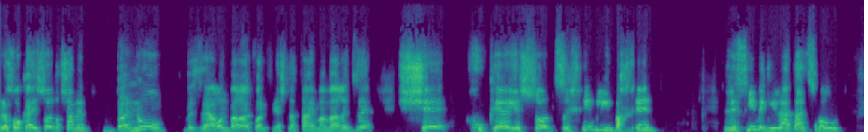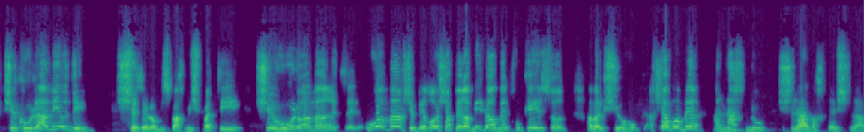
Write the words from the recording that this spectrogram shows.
לחוק היסוד, עכשיו הם בנו וזה אהרן ברק כבר לפני שנתיים אמר את זה, שחוקי היסוד צריכים להיבחן לפי מגילת העצמאות, שכולם יודעים שזה לא מסמך משפטי, שהוא לא אמר את זה, הוא אמר שבראש הפירמידה עומד חוקי יסוד, אבל כשהוא, עכשיו הוא אומר, אנחנו שלב אחרי שלב,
